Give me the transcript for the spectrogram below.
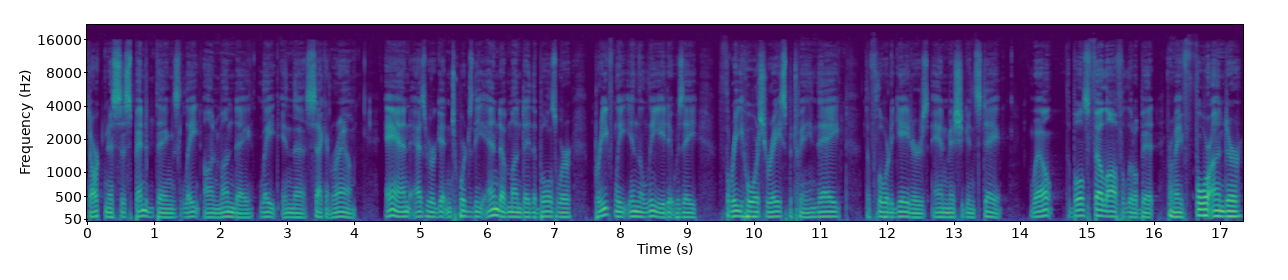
Darkness suspended things late on Monday, late in the second round. And as we were getting towards the end of Monday, the Bulls were briefly in the lead. It was a three horse race between they, the Florida Gators, and Michigan State. Well, the Bulls fell off a little bit from a four under,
